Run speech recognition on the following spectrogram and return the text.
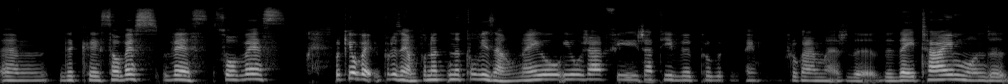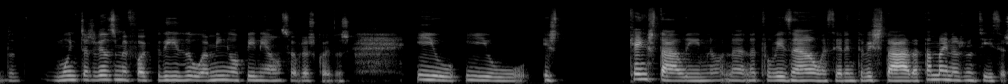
Um, de que se houvesse, houvesse, se houvesse porque eu vejo, por exemplo, na, na televisão, né, eu, eu já, fiz, já tive pro, programas de, de daytime onde de, muitas vezes me foi pedido a minha opinião sobre as coisas. E, o, e o, este, quem está ali no, na, na, televisão a ser entrevistada, também nas notícias,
